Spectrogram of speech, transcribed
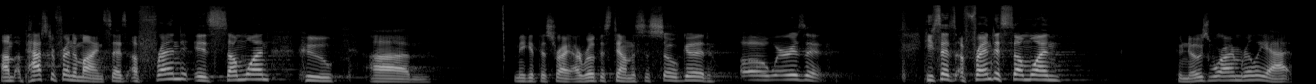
Um, a pastor friend of mine says a friend is someone who, um, let me get this right. I wrote this down. This is so good. Oh, where is it? He says a friend is someone who knows where I'm really at,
